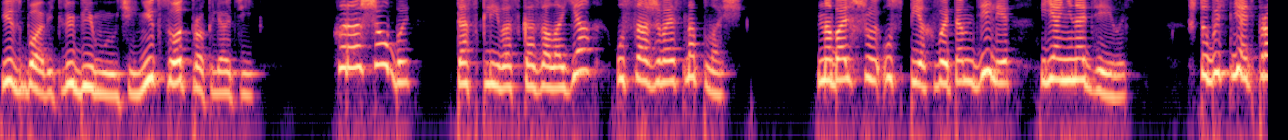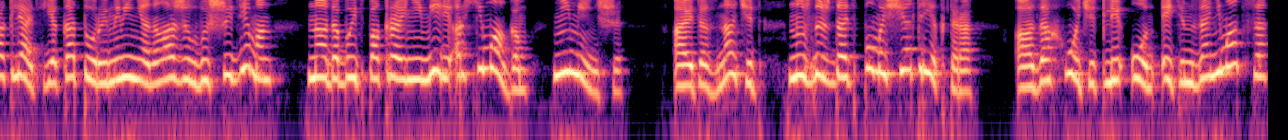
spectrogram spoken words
избавить любимую ученицу от проклятий». «Хорошо бы», – тоскливо сказала я, усаживаясь на плащ. На большой успех в этом деле я не надеялась. Чтобы снять проклятие, которое на меня наложил высший демон, надо быть, по крайней мере, архимагом, не меньше. А это значит – нужно ждать помощи от ректора, а захочет ли он этим заниматься,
